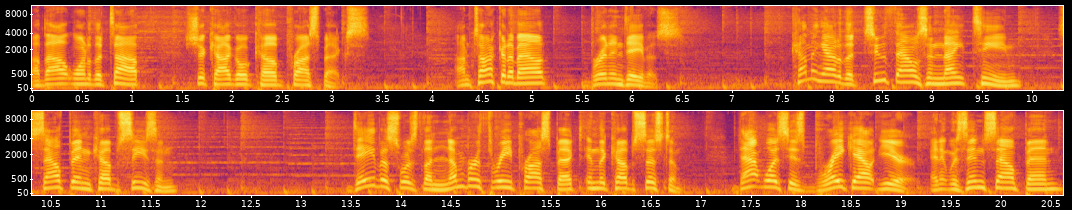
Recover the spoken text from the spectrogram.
about one of the top Chicago Cub prospects? I'm talking about Brennen Davis. Coming out of the 2019 South Bend Cubs season, Davis was the number three prospect in the Cubs system. That was his breakout year, and it was in South Bend.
